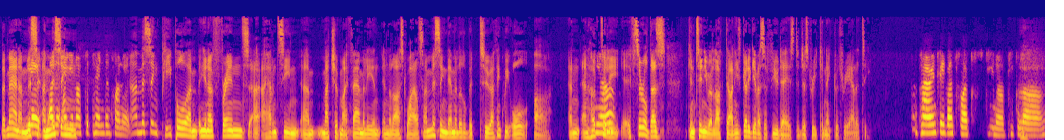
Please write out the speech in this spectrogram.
But man, I'm missing. Yes, I'm missing. And, you're not dependent on it. I'm missing people. I'm you know friends. I, I haven't seen um, much of my family in in the last while, so I'm missing them a little bit too. I think we all are. And and hopefully, if Cyril does continue a lockdown, he's got to give us a few days to just reconnect with reality. Apparently, that's what you know people are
